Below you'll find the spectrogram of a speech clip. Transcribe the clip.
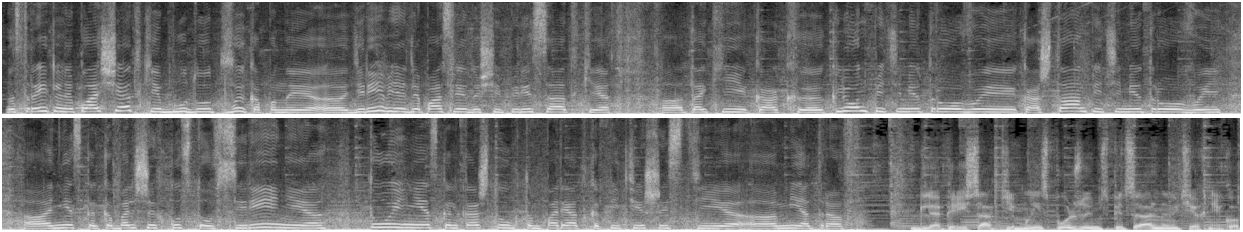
На строительной площадке будут выкопаны э, деревья для последующей пересадки, э, такие как клен пятиметровый, каштан пятиметровый, несколько больших кустов сирени, туй несколько штук, там порядка 5-6 метров. Для пересадки мы используем специальную технику.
